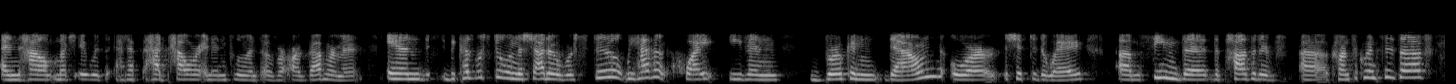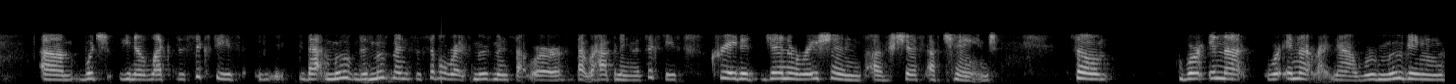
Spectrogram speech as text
and how much it was had, had power and influence over our government. And because we're still in the shadow, we're still we haven't quite even broken down or shifted away, um, seen the the positive uh, consequences of. um, which you know, like the '60s, that move, the movements, the civil rights movements that were that were happening in the '60s, created generations of shift of change. So we're in that we're in that right now. We're moving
